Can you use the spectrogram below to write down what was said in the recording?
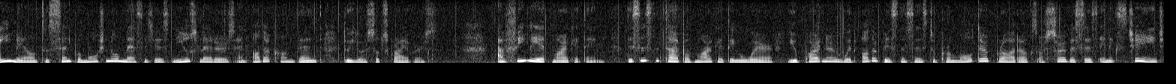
email to send promotional messages, newsletters, and other content to your subscribers. Affiliate marketing. This is the type of marketing where you partner with other businesses to promote their products or services in exchange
